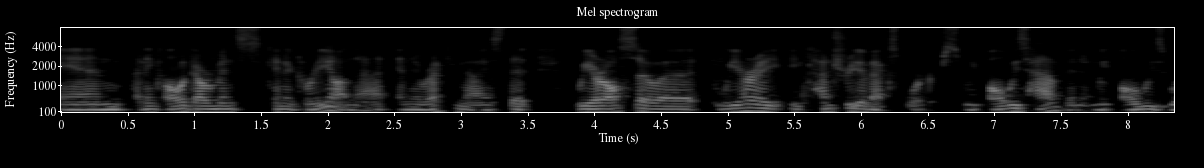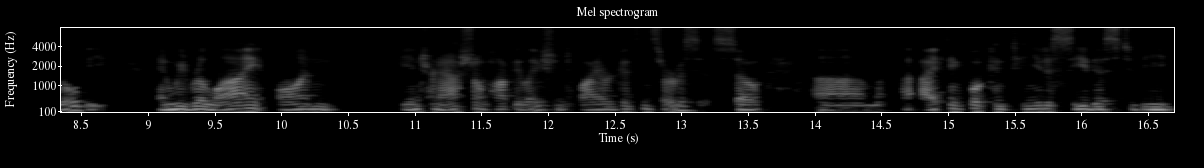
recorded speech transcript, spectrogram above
And I think all governments can agree on that, and they recognize that we are also a we are a, a country of exporters. We always have been, and we always will be, and we rely on the international population to buy our goods and services. So um, I think we'll continue to see this to be,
